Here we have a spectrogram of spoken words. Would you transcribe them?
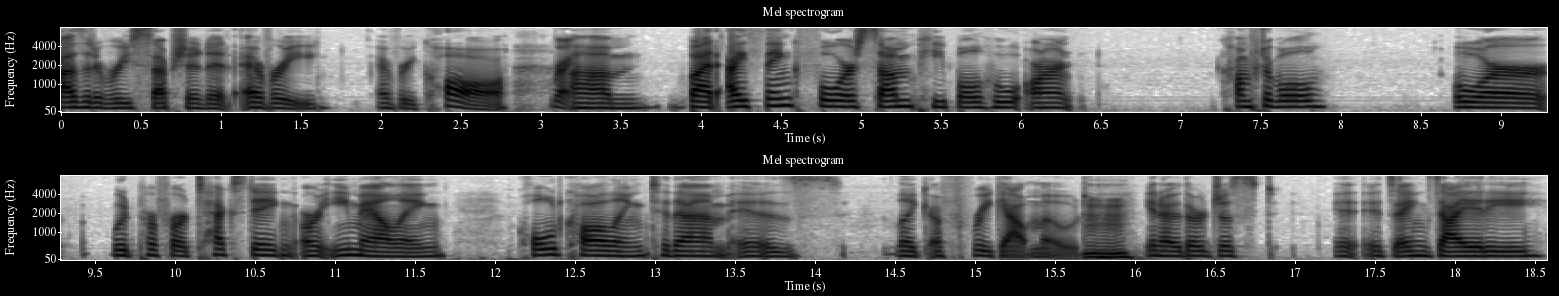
positive reception at every every call. Right. Um, but I think for some people who aren't comfortable or would prefer texting or emailing, cold calling to them is like a freak out mode. You know, they're just it, it's anxiety.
